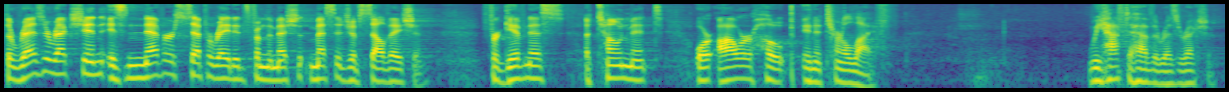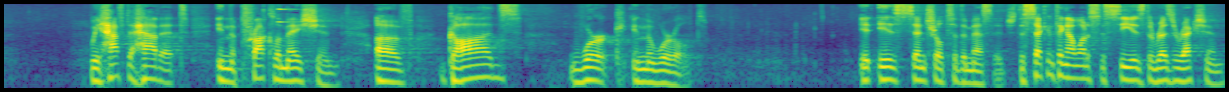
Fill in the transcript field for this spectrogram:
the resurrection is never separated from the mes- message of salvation, forgiveness, atonement, or our hope in eternal life. We have to have the resurrection. We have to have it in the proclamation of God's work in the world. It is central to the message. The second thing I want us to see is the resurrection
